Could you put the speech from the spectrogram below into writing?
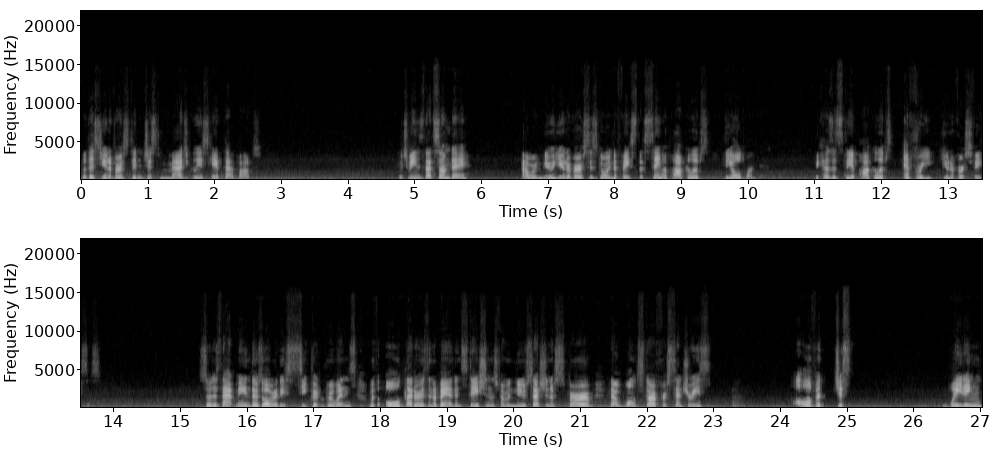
But this universe didn't just magically escape that box. Which means that someday, our new universe is going to face the same apocalypse the old one did. Because it's the apocalypse every universe faces. So does that mean there's already secret ruins with old letters and abandoned stations from a new session of Sburb that won't start for centuries? All of it just waiting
